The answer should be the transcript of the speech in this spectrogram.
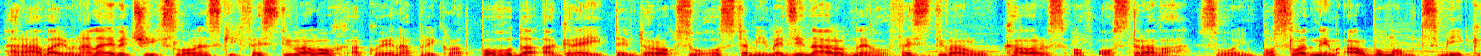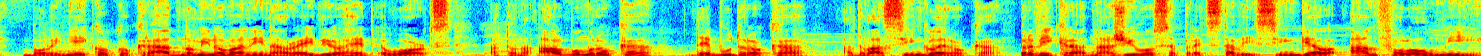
Hrávajú na najväčších slovenských festivaloch, ako je napríklad Pohoda a Grey. Tento rok sú hostiami medzinárodného festivalu Colors of Ostrava. Svojim posledným albumom Cmik boli niekoľkokrát nominovaní na Radiohead Awards, a to na album roka, debut roka a dva single roka. Prvýkrát naživo sa predstaví single Unfollow Me,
